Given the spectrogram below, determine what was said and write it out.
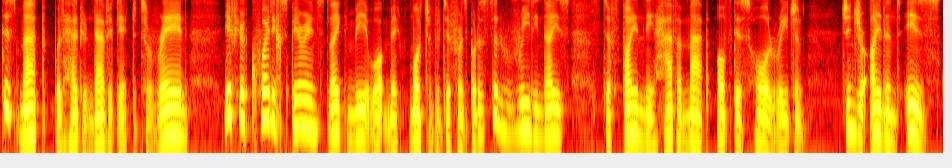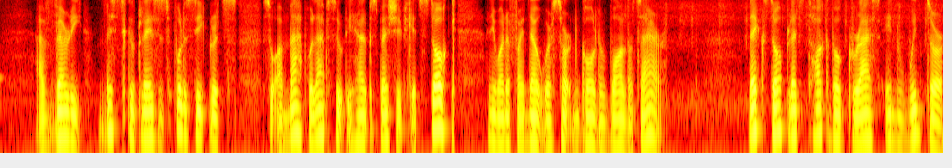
this map will help you navigate the terrain. If you're quite experienced like me, it won't make much of a difference, but it's still really nice to finally have a map of this whole region. Ginger Island is a very mystical place, it's full of secrets, so a map will absolutely help, especially if you get stuck and you want to find out where certain golden walnuts are. Next up, let's talk about grass in winter.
